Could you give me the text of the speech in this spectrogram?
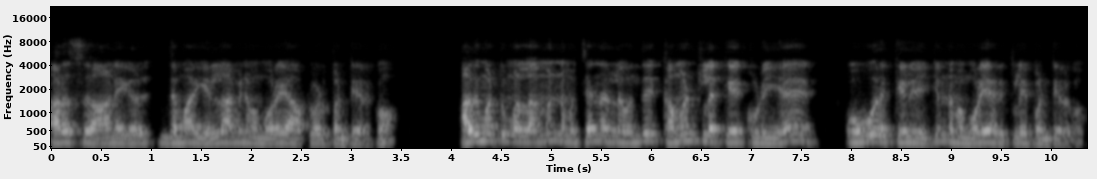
அரசு ஆணைகள், இந்த மாதிரி எல்லாமே நம்ம முறையா அப்லோட் பண்ணிட்டே இருக்கோம். அது மட்டும் அல்லாம, நம்ம சேனல்ல வந்து கமெண்ட்ல கேட்கக்கூடிய ஒவ்வொரு கேள்விக்கும் நம்ம முறையா ரிப்ளை பண்ணிட்டே இருக்கோம்.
